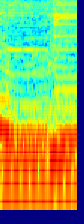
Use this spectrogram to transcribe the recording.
you.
